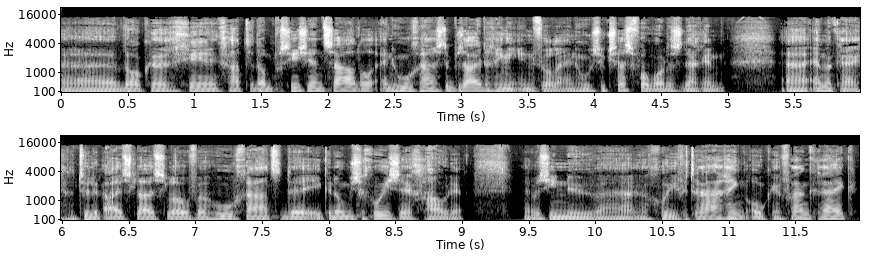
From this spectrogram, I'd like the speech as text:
Uh, welke regering gaat er dan precies in het zadel... en hoe gaan ze de bezuinigingen invullen en hoe succesvol worden ze daarin? Uh, en we krijgen natuurlijk uitsluitsel over hoe gaat de economische groei zich houden. we zien nu een goede vertraging, ook in Frankrijk.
